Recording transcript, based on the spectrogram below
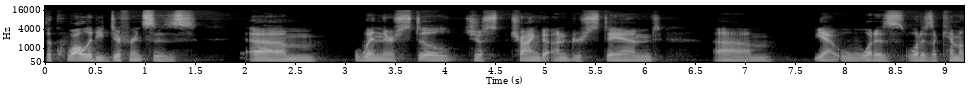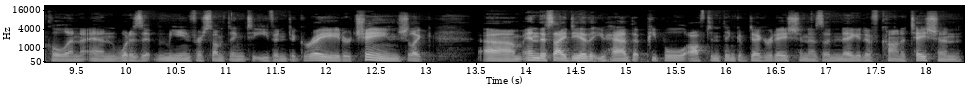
the quality differences um, when they're still just trying to understand, um, yeah, what is what is a chemical and and what does it mean for something to even degrade or change? Like, um, and this idea that you had that people often think of degradation as a negative connotation.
